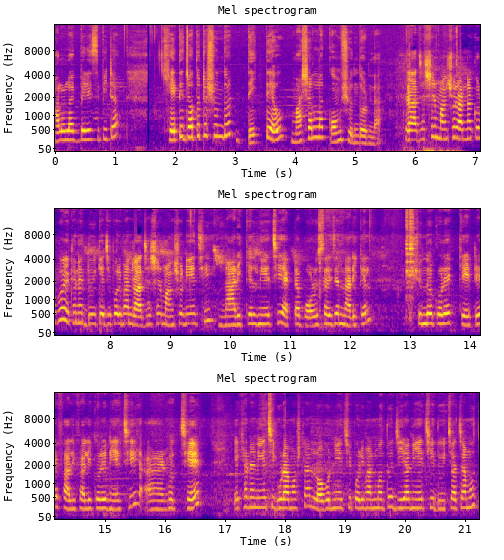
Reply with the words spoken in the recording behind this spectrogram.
ভালো লাগবে রেসিপিটা খেতে যতটা সুন্দর, দেখতেও মাসাল্লা কম সুন্দর না। রাজহাঁসের মাংস রান্না করব। এখানে দুই কেজি পরিমাণ রাজহাঁসের মাংস নিয়েছি। নারিকেল নিয়েছি, একটা বড় সাইজের নারিকেল। সুন্দর করে কেটে ফালি ফালি করে নিয়েছি। আর হচ্ছে, এখানে নিয়েছি গুঁড়া মশলা, লবণ নিয়েছি পরিমাণ মতো, জিরা নিয়েছি দুই চা চামচ।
